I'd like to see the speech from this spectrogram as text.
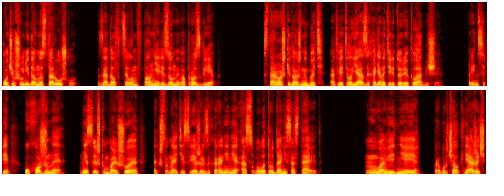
почившую недавно старушку», задал в целом вполне резонный вопрос Глеб. «Сторожки должны быть», — ответил я, заходя на территорию кладбища. В принципе, ухоженное, не слишком большое, так что найти свежие захоронения особого труда не составит. «Ну, вам виднее», — пробурчал княжич,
